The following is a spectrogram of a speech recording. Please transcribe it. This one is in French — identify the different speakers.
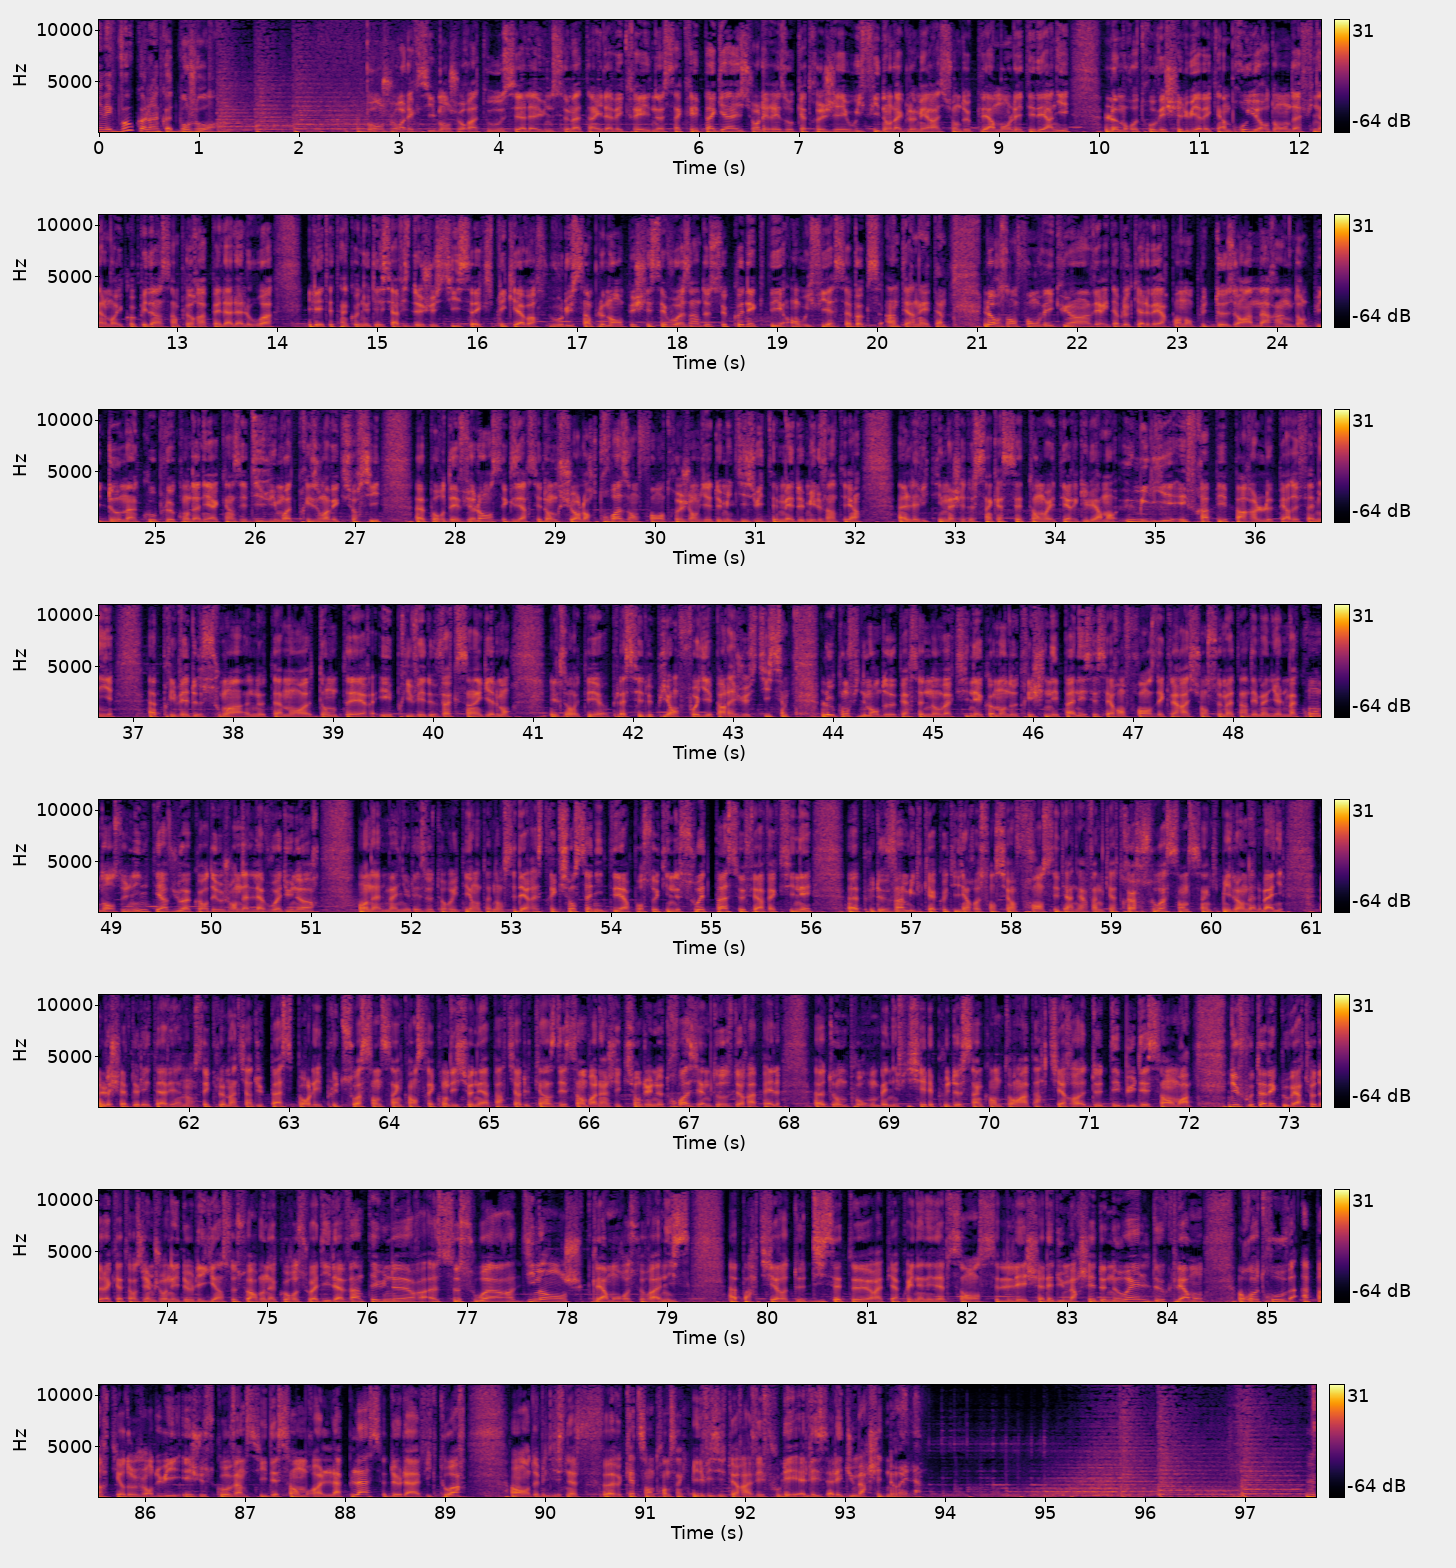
Speaker 1: Avec vous, Colin Cotte. Bonjour.
Speaker 2: Bonjour Alexis, bonjour à tous. Et à la une ce matin, il avait créé une sacrée pagaille sur les réseaux 4G Wi-Fi dans l'agglomération de Clermont l'été dernier. L'homme retrouvé chez lui avec un brouilleur d'ondes a finalement écopé d'un simple rappel à la loi. Il était inconnu des services de justice, a expliqué avoir voulu simplement empêcher ses voisins de se connecter en Wi-Fi à sa box internet. Leurs enfants ont vécu un véritable calvaire pendant plus de deux ans à Maringue dans le Puy-de-Dôme. Un couple condamné à 15 et 18 mois de prison avec sursis euh, pour des violences exercées donc sur leurs trois enfants entre janvier 2018 et mai 2021. Les victimes âgées de 5 à 7 ans ont été régulièrement humiliées et frappées par le père de famille, privés de soins notamment dentaires et privés de vaccins également. Ils ont été placés depuis en foyer par la justice. Le confinement de personnes non vaccinées comme en Autriche n'est pas nécessaire en France. Déclaration ce matin d'Emmanuel Macron dans une interview accordée au journal La Voix du Nord. En Allemagne, les autorités ont annoncé des restrictions sanitaires pour ceux qui ne souhaitent pas se faire vacciner. Plus de 20 000 cas quotidiens recensés en France ces dernières 24 heures, 65 000 en Allemagne. Le chef de l'État avait annoncé que le maintien du pass pour les plus de 65 ans serait conditionné à partir du 15 décembre à l'injection d'une troisième dose de rappel euh, dont pourront bénéficier les plus de 50 ans à partir de début décembre. Du foot avec l'ouverture de la 14e journée de Ligue 1 ce soir Monaco reçoit Lille à 21h ce soir dimanche. Clermont recevra Nice à partir de 17h et puis après une année d'absence les chalets du marché de Noël de Clermont retrouvent à partir d'aujourd'hui et jusqu'au 26 décembre la place de la victoire. En 2019 435 000 visiteurs avaient foulé les allées du marché de Noël.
